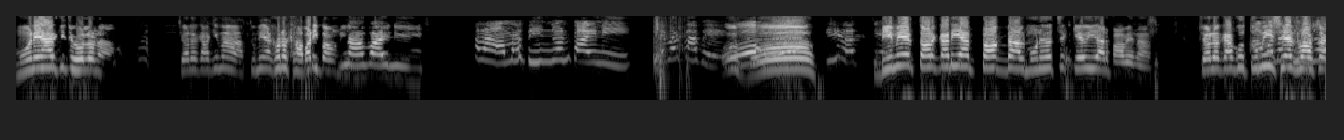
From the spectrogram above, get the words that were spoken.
মনে আর কিছু হলো না। চলো কাকিমা তুমি এখনও খাবারই পাওনি। না পাইনি। আমরা তিনজন পাইনি। এবার পাবে। ও কি ডিমের তরকারি আর টক ডাল মনে হচ্ছে কেউই আর পাবে না। চলো কাকু তুমি শেষ ভরসা।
